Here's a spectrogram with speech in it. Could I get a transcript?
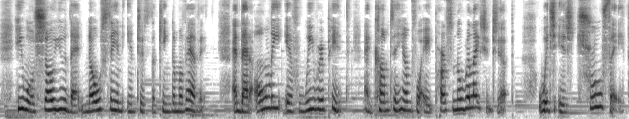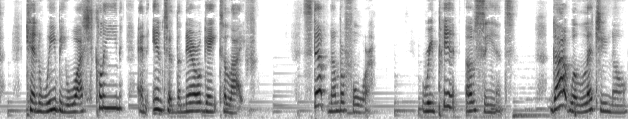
He will show you that no sin enters the kingdom of heaven, and that only if we repent and come to Him for a personal relationship, which is true faith, can we be washed clean and enter the narrow gate to life. Step number four Repent of sins. God will let you know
